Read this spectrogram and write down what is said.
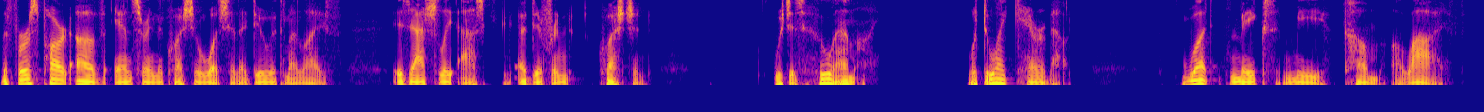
the first part of answering the question, what should I do with my life, is actually asking a different question, which is, who am I? What do I care about? What makes me come alive?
